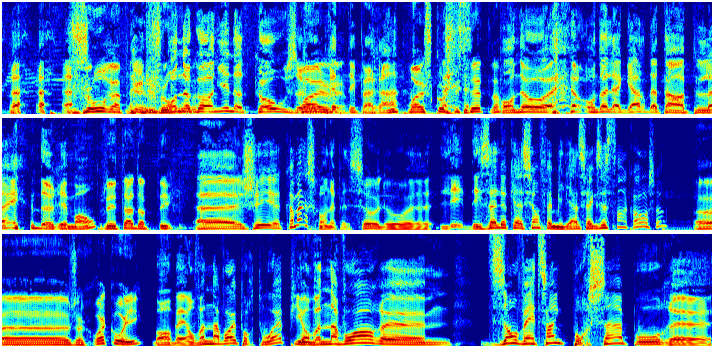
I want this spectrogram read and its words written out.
jour après jour. On a gagné notre cause Ouais, auprès de tes parents. Ouais, je couche ici, là. On a, on a la garde à temps plein de Raymond. J'ai été adopté. Euh, j'ai, comment est-ce qu'on appelle ça, là? euh, les, des allocations familiales? Ça existe encore, ça? Euh, je crois que oui. Bon, ben, on va en avoir pour toi, puis on va en avoir, euh, disons, 25% pour euh,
